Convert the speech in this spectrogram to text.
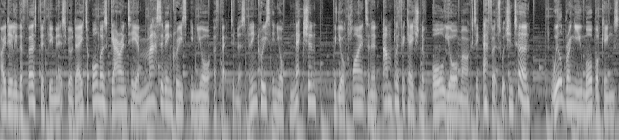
ideally the first 15 minutes of your day, to almost guarantee a massive increase in your effectiveness, an increase in your connection with your clients, and an amplification of all your marketing efforts, which in turn will bring you more bookings,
